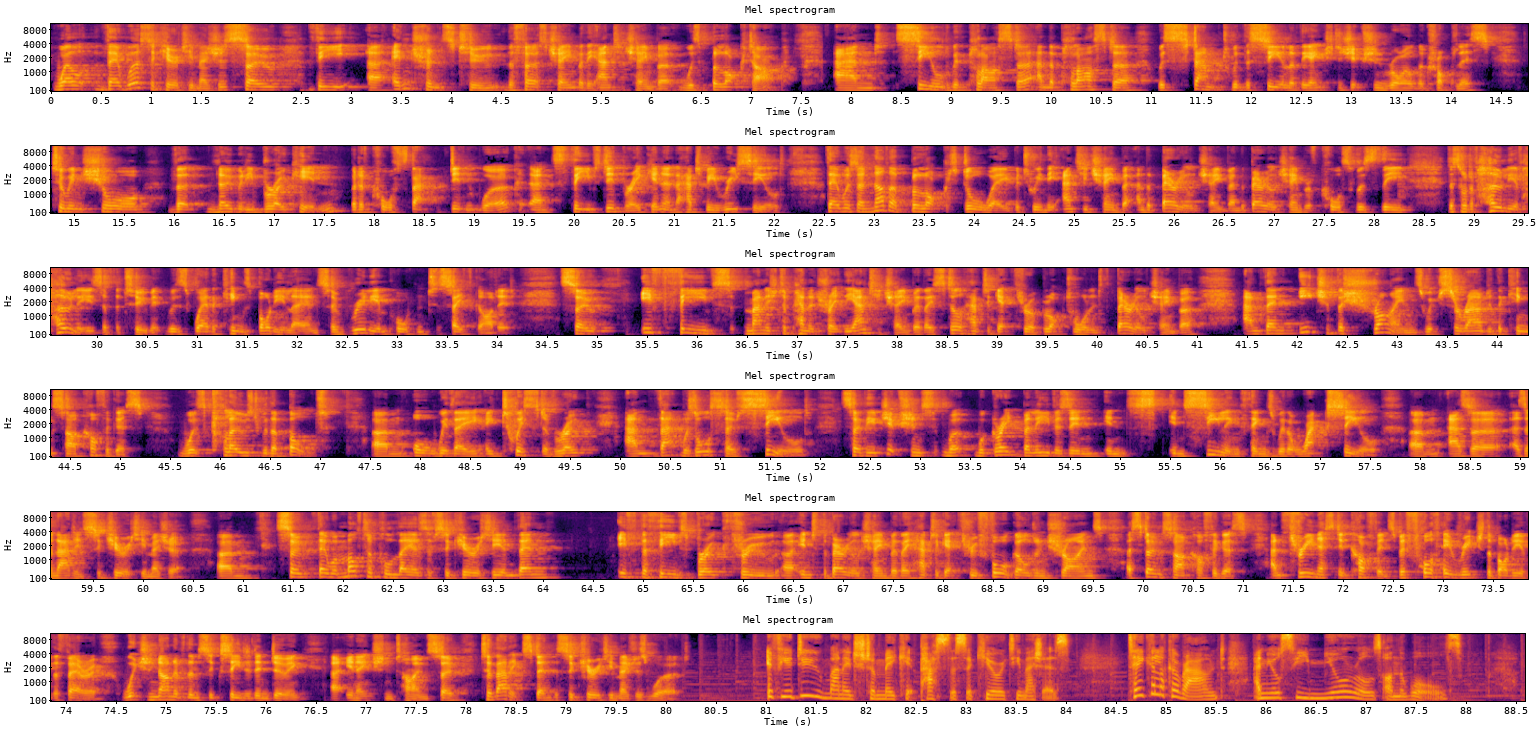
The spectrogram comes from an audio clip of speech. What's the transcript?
Well, there were security measures. So the uh, entrance to the first chamber, the antechamber, was blocked up and sealed with plaster, and the plaster was stamped with the seal of the ancient Egyptian royal necropolis to ensure that nobody broke in. But of course, that didn't work, and thieves did break in and it had to be resealed. There was another blocked doorway between the antechamber and the burial chamber. And the burial chamber, of course, was the, the sort of holy of holies of the tomb. It was where the king's body lay, and so really important to safeguard it. So if thieves managed to penetrate the antechamber, they still had to get through a blocked wall into the burial chamber. And then each of the shrines which surrounded the king's sarcophagus was closed with a bolt um, or with a, a twist of rope. And that was also sealed. So the Egyptians were, were great believers in, in, in sealing things with a wax seal um, as, a, as an added security measure. Um, so there were multiple layers of security. And then if the thieves broke through uh, into the burial chamber, they had to get through four golden shrines, a stone sarcophagus, and three nested coffins before they reached the body of the pharaoh, which none of them succeeded in doing uh, in ancient times. So, to that extent, the security measures worked. If you do manage to make it past the security measures, take a look around and you'll see murals on the walls.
